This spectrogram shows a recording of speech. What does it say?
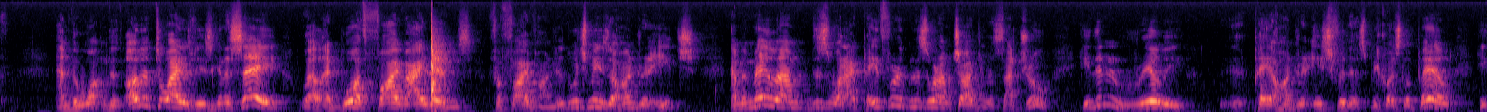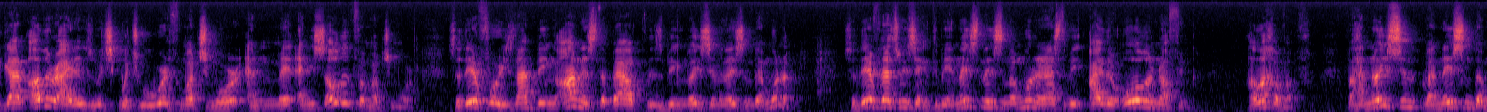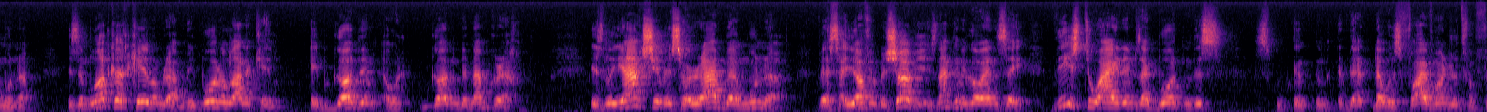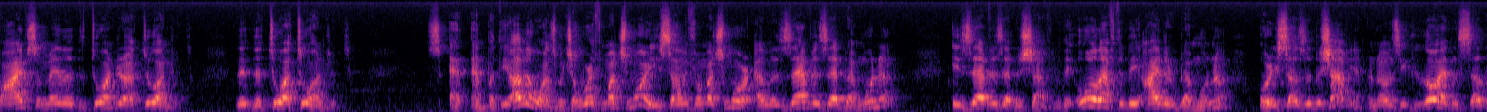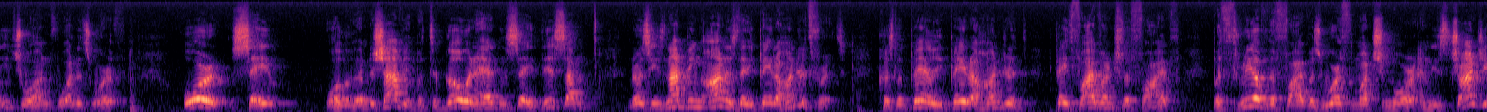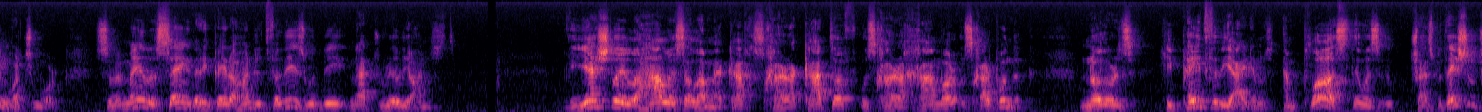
And the one, the other two items, he's going to say, well, I bought five items for 500, which means 100 each. And Mamela, this is what I paid for it, and this is what I'm charging. It's not true. He didn't really pay a hundred each for this because Lepel he got other items which which were worth much more and and he sold it for much more. So therefore he's not being honest about this being Noisim and Noisim Bamuna. So therefore that's what he's saying. To be a Noisim Noisim Bamuna it has to be either all or nothing. Halachavav. V'hanoisim v'hanoisim Bamuna is in Lakach Kelim Rab. He bought a lot of Kelim. A begodim or begodim b'mem korech. Is liyakshiv is harab b'amuna v'esayofa b'shavi. He's not going to go ahead and say these two items I bought in this that that was five hundred for five. So maybe the two hundred are two hundred. The, the two are two hundred. And, and but the other ones which are worth much more, he's selling for much more. Elazev is b'amuna, izev is. They all have to be either b'amuna or he sells it b'shavim. In other words, he could go ahead and sell each one for what it's worth, or say all of them b'shavim. But to go ahead and say this, I'm, in words, he's not being honest that he paid a hundred for it, because Lepel he paid a hundred, paid five hundred for five, but three of the five was worth much more, and he's charging much more. So Mamela is saying that he paid a hundred for these would be not really honest. In other words, he paid for the items, and plus there was transportation.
